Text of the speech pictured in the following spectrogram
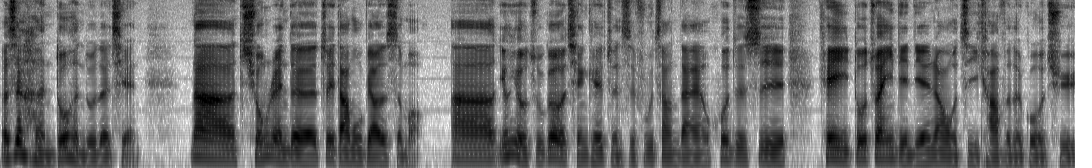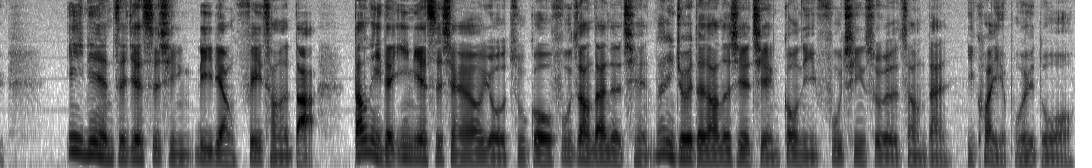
而是很多很多的钱。那穷人的最大目标是什么啊？拥有足够的钱可以准时付账单，或者是可以多赚一点点，让我自己 cover 的过去。意念这件事情力量非常的大。当你的意念是想要有足够付账单的钱，那你就会得到那些钱，够你付清所有的账单，一块也不会多。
